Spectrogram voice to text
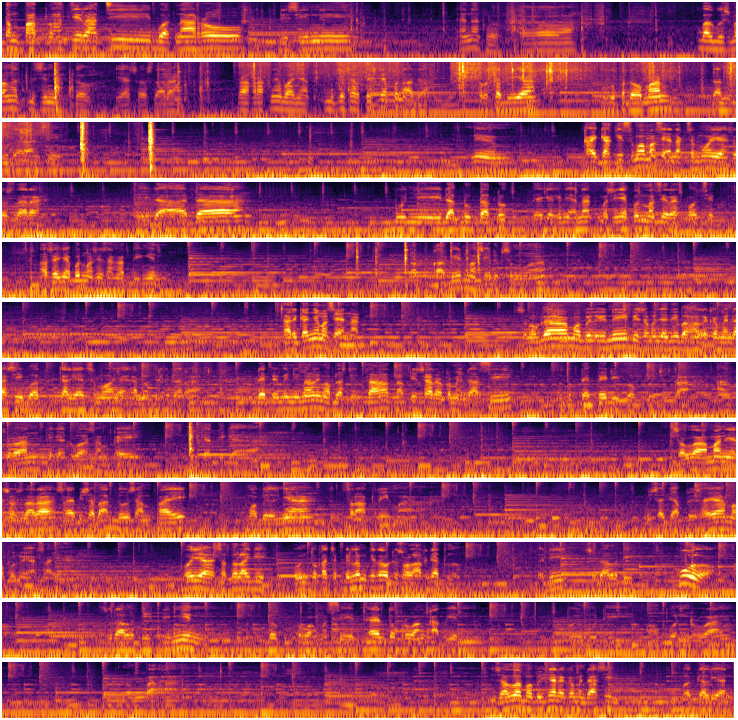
tempat laci-laci buat naro di sini. Enak loh. Uh, bagus banget di sini tuh. Ya saudara. Rak-raknya banyak. Buku servisnya pun ada. Tersedia buku pedoman dan buku garansi. Ini kaki-kaki semua masih enak semua ya saudara. Tidak ada bunyi dakduk dakduk kayak kakinya enak mesinnya pun masih responsif. AC nya pun masih sangat dingin. Kabin masih hidup semua tarikannya masih enak semoga mobil ini bisa menjadi bahan rekomendasi buat kalian semua yang akan membeli kendaraan DP minimal 15 juta, tapi saya rekomendasi untuk DP di 20 juta. Angsuran 32 sampai 33. Insya Allah aman ya saudara, saya bisa bantu sampai mobilnya serah terima. Bisa japri saya maupun WA saya. Oh iya, satu lagi, untuk kaca film kita udah solar guard loh. Jadi sudah lebih cool, sudah lebih dingin untuk ruang mesin, eh untuk ruang kabin pengemudi maupun ruang penumpang. Insya Allah mobilnya rekomendasi buat kalian.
